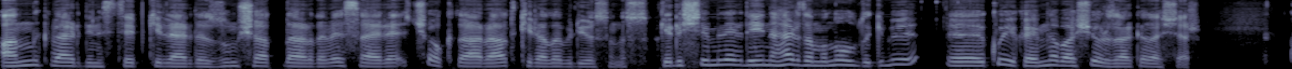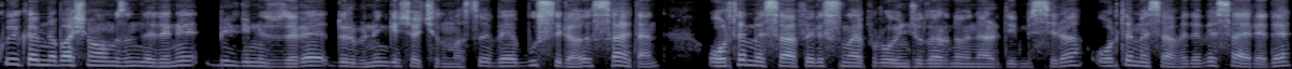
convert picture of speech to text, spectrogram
Anlık verdiğiniz tepkilerde, zoom shotlarda vesaire çok daha rahat kill alabiliyorsunuz. Geliştirmeleri de yine her zaman olduğu gibi eee Quick Aim'le başlıyoruz arkadaşlar. Aim'le başlamamızın nedeni bildiğiniz üzere dürbünün geç açılması ve bu silahı zaten orta mesafeli sniper oyuncularına önerdiğim bir silah. Orta mesafede vesairede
